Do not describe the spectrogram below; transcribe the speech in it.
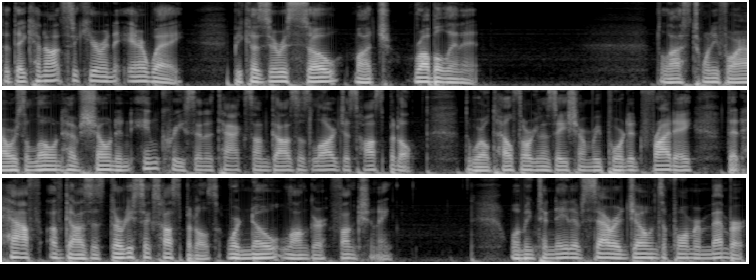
that they cannot secure an airway because there is so much rubble in it? The last 24 hours alone have shown an increase in attacks on Gaza's largest hospital. The World Health Organization reported Friday that half of Gaza's 36 hospitals were no longer functioning. Wilmington native Sarah Jones, a former member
